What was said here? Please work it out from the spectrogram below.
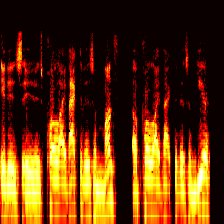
it is it is pro-life activism month, a pro-life activism year.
